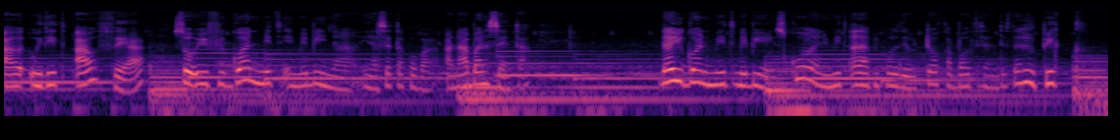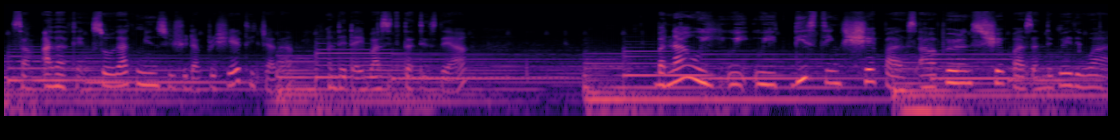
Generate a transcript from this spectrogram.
uh, with it out there. So if you go and meet in maybe in a in a setup of a, an urban center there you go and meet maybe in school and you meet other people they will talk about this and this. Then you pick some other things. So that means you should appreciate each other and the diversity that is there but now we, we, we these things shape us. Our parents shape us and the way they were.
